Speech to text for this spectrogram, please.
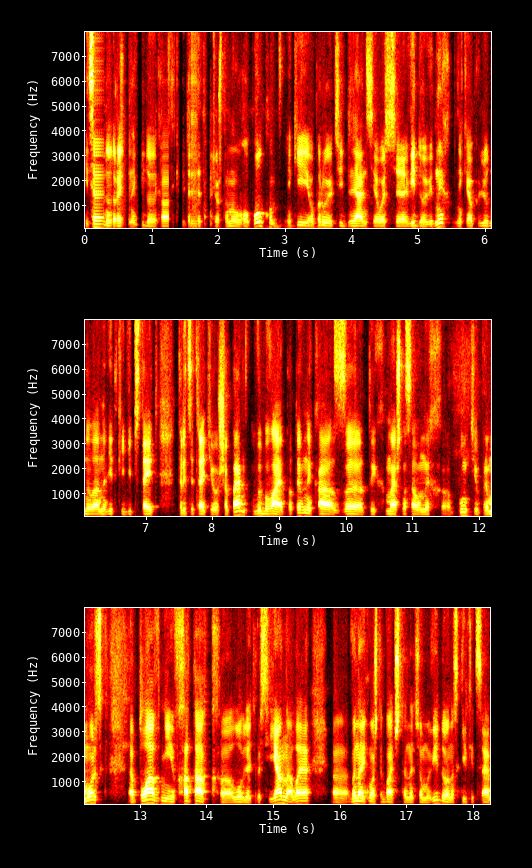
І це до речі на відео якраз таки 33-го штурмового полку, який оперує в цій ділянці. Ось е, відео від них, яке оприлюднила аналітики State. 33 ОШП, вибиває противника з тих меж населених пунктів. Приморськ Е, плавні в хатах е, ловлять росіян, але е, ви навіть можете бачити на цьому відео наскільки це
